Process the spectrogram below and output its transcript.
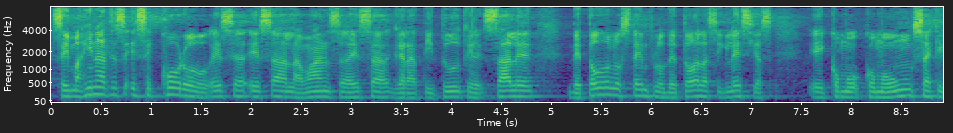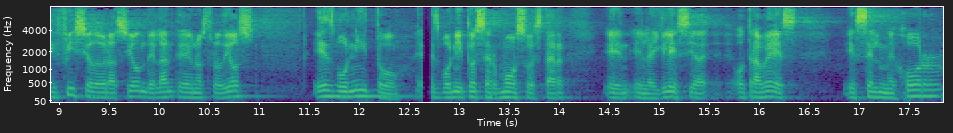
¿Se imagina ese coro, esa, esa, alabanza, esa gratitud que sale de todos los templos, de todas las iglesias, eh, como, como un sacrificio de oración delante de nuestro Dios? Es bonito, es bonito, es hermoso estar en, la iglesia otra vez. Es el mejor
